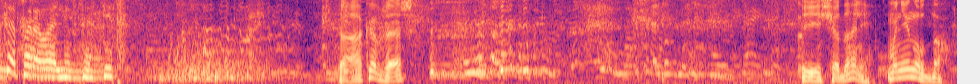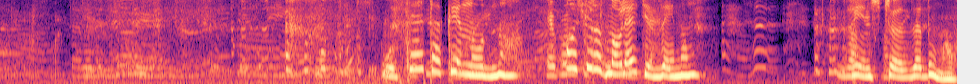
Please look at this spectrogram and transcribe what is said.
Це паралельний всесвіт. Так, а вже ж. І що далі? Мені нудно. Це таки нудно. Усі розмовляють із Зейном. Він щось задумав.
